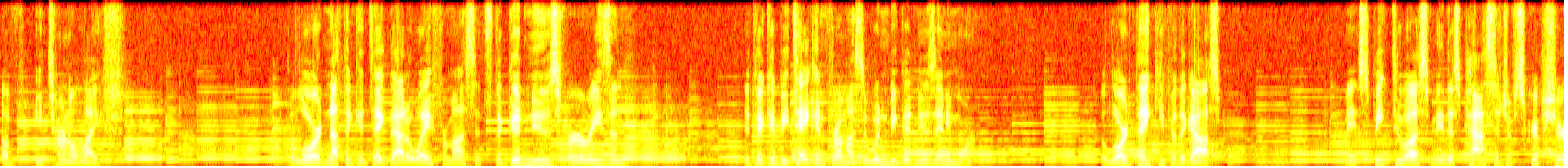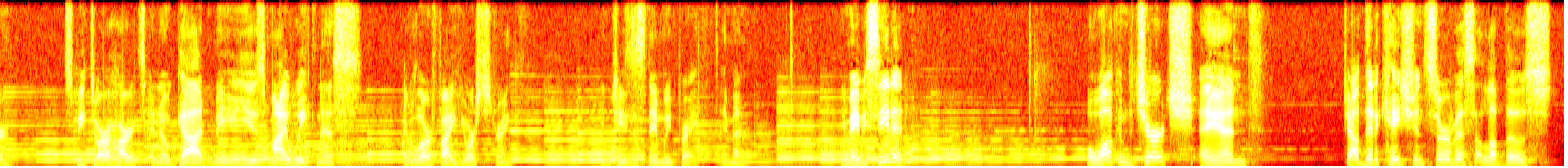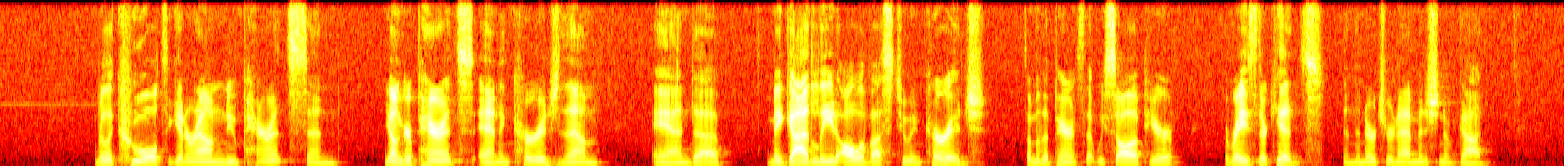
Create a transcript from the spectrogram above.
of eternal life. The Lord, nothing can take that away from us. It's the good news for a reason. If it could be taken from us, it wouldn't be good news anymore. But Lord, thank you for the gospel. May it speak to us. May this passage of Scripture speak to our hearts. And, oh God, may you use my weakness to glorify your strength. In Jesus' name we pray. Amen. You may be seated. Well, welcome to church and child dedication service. I love those. Really cool to get around new parents and younger parents and encourage them and uh, May God lead all of us to encourage some of the parents that we saw up here to raise their kids in the nurture and admonition of God.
